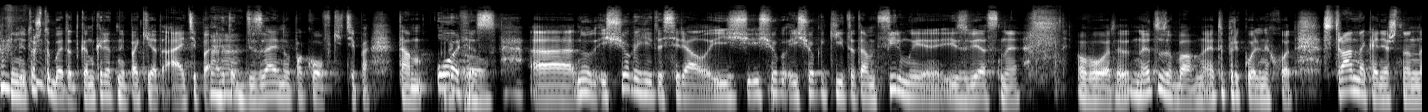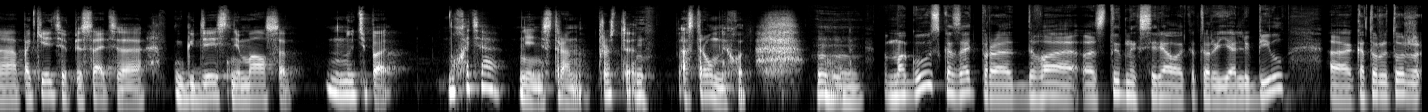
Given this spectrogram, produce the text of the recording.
Ну, не то чтобы этот конкретный пакет, а, типа, этот дизайн упаковки, типа, там «Офис», э, ну, еще какие-то сериалы, еще, еще, еще какие-то там фильмы известные. Вот. Но это забавно, это прикольный ход. Странно, конечно, на пакете писать, э, где снимался, ну, типа, ну, хотя, не, не странно, просто остроумный ход. Могу сказать про два э, стыдных сериала, которые я любил, э, которые тоже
